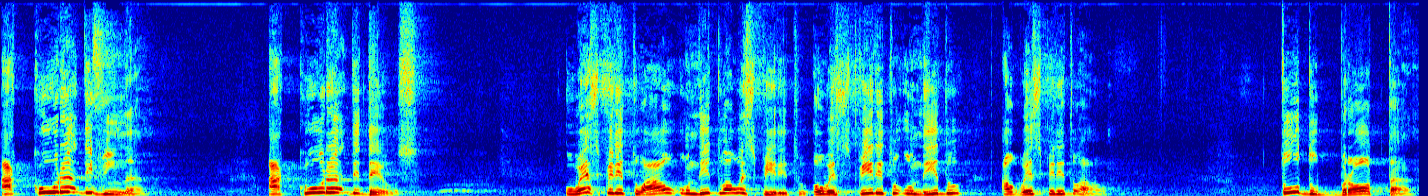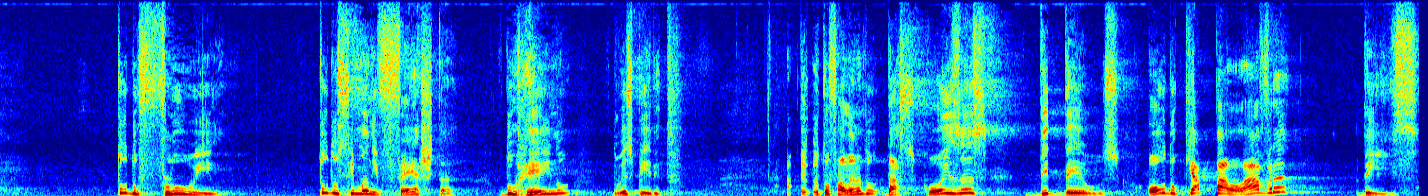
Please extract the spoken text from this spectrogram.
A cura divina, a cura de Deus o espiritual unido ao espírito, ou o espírito unido ao espiritual. Tudo brota, tudo flui, tudo se manifesta do reino do espírito. Eu estou falando das coisas de Deus, ou do que a palavra diz.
